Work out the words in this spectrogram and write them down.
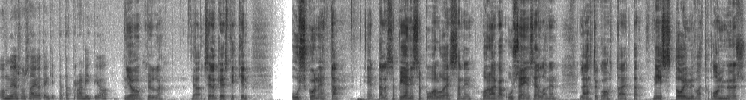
on myös osa jotenkin tätä traditioa. Joo, kyllä. Ja selkeästikin uskon, että, että tällaisissa pienissä puolueissa niin on aika usein sellainen lähtökohta, että niissä toimivat on myös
